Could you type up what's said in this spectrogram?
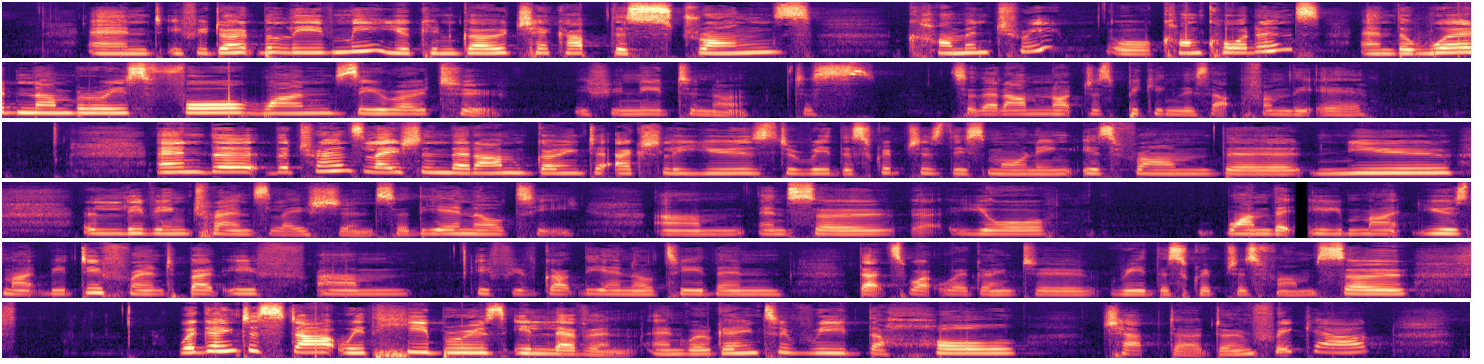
And if you don't believe me, you can go check up the Strong's commentary or concordance, and the word number is 4102 if you need to know, just so that I'm not just picking this up from the air. And the, the translation that I'm going to actually use to read the scriptures this morning is from the New Living Translation, so the NLT. Um, and so uh, your one that you might use might be different, but if um, if you've got the NLT, then that's what we're going to read the scriptures from. So we're going to start with Hebrews 11 and we're going to read the whole chapter. Don't freak out,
